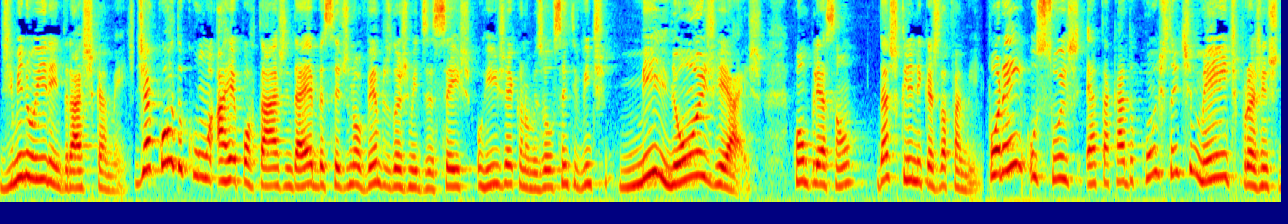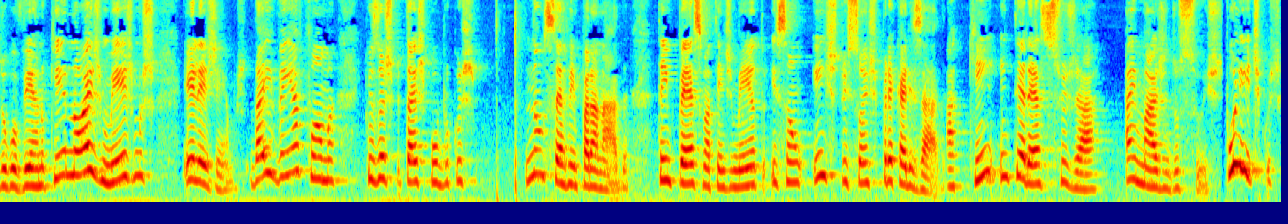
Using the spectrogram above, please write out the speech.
diminuírem drasticamente. De acordo com a reportagem da EBC de novembro de 2016, o Rio já economizou 120 milhões de reais com ampliação das clínicas da família. Porém, o SUS é atacado constantemente por agentes do governo que nós mesmos elegemos. Daí vem a fama que os hospitais públicos não servem para nada, têm péssimo atendimento e são instituições precarizadas. A quem interessa sujar a imagem do SUS? Políticos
